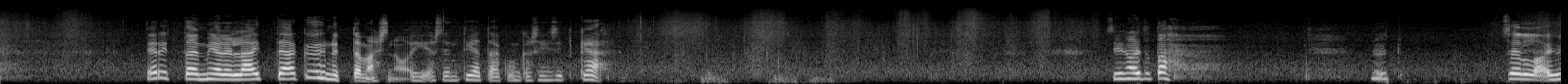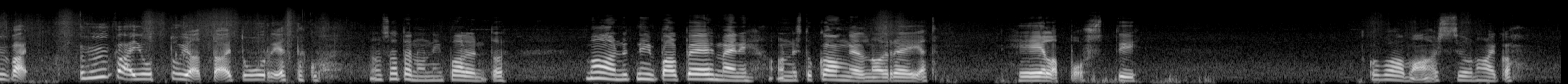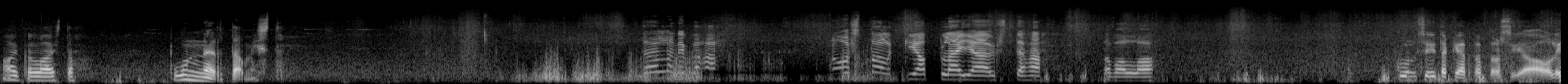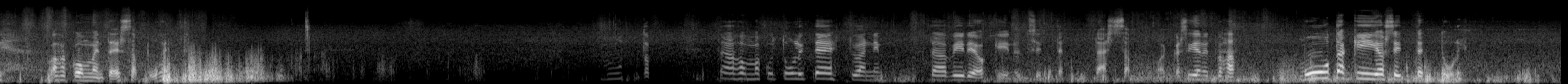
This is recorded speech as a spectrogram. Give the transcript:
erittäin mielellään itseään kyhnyttämässä noihin ja sen tietää kuinka siinä sitten käy. Siinä oli tota, nyt sellainen hyvä, hyvä juttuja tai tuuri, että kun on satanut niin paljon, niin toi maa on nyt niin paljon pehmeä, niin onnistu kangel noin reijät helposti. Kovaa maahan se on aika, aikalaista punnertamista. Tällainen vähän nostalgiapläjäys tähän tavallaan. Kun siitä kerta tosiaan oli vähän kommenteissa puhetta. Mutta tämä homma kun tuli tehtyä, niin tämä videokin nyt sitten tässä. Vaikka siihen nyt vähän muutakin jo sitten tuli.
